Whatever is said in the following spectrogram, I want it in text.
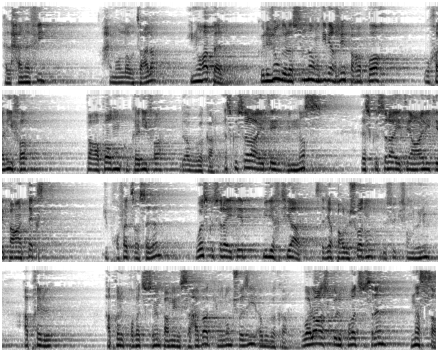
al-Hanafi, il nous rappelle que les gens de la Sunna ont divergé par rapport au khalifa par rapport donc au califat d'Abu Bakr. Est-ce que cela a été bin nas est-ce que cela a été en réalité par un texte du prophète sallam? Ou est-ce que cela a été bilirtiar, c'est-à-dire par le choix donc de ceux qui sont venus après le, après le prophète sallam parmi les sahaba qui ont donc choisi Abu Bakr? Ou alors est-ce que le prophète sallam nassa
